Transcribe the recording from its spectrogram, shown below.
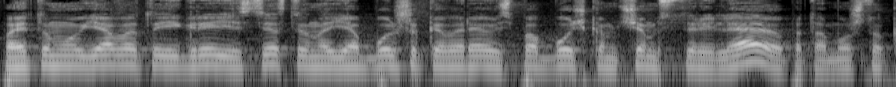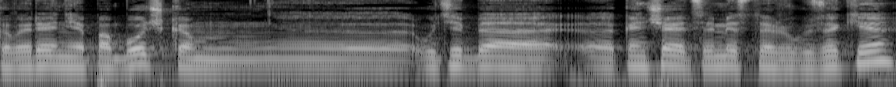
Поэтому я в этой игре, естественно, я больше ковыряюсь по бочкам, чем стреляю, потому что ковыряние по бочкам э, у тебя э, кончается место в рюкзаке,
